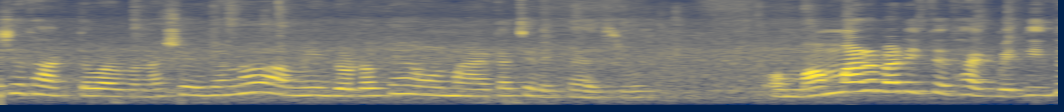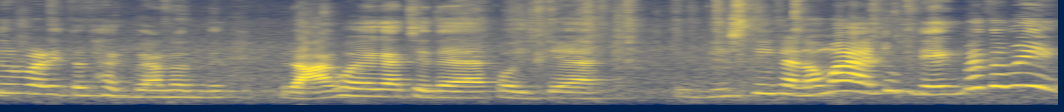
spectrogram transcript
এসে থাকতে পারবে না। সেই জন্য আমি ডোডোকে আমার মায়ের কাছে রেখে আসব। ও মাম্মার বাড়িতে থাকবে, দিদুর বাড়িতে থাকবে আনন্দে। রাগ হয়ে গেছে, দেখ ওই দেখ। দিসনি কেন? মা, একটু দেখবে তুমি?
